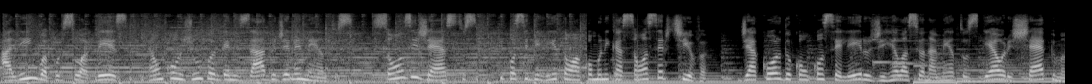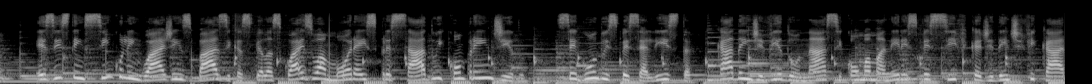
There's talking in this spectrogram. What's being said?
A língua, por sua vez, é um conjunto organizado de elementos, sons e gestos que possibilitam a comunicação assertiva. De acordo com o conselheiro de relacionamentos Gary Chapman, existem cinco linguagens básicas pelas quais o amor é expressado e compreendido. Segundo o especialista, cada indivíduo nasce com uma maneira específica de identificar,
